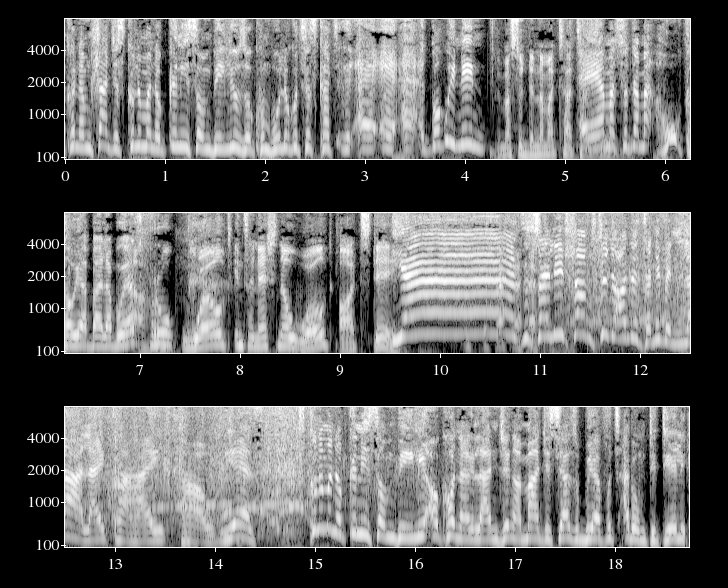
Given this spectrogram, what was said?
khona namhlanje sikhuluma noqiniso mbili uzokhumbula ukuthi isikhathi eh kokuyinini emasontweni amathatha eh amasonto ama huka uyabala boya sifru World International World Arts Day. Yes! Sishayile ihlobo studio honors and even lala cha hayi. How yes. Sikhuluma noqiniso mbili okhona la njengamanje siyazi ubuya futhi abe umdidiyeli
